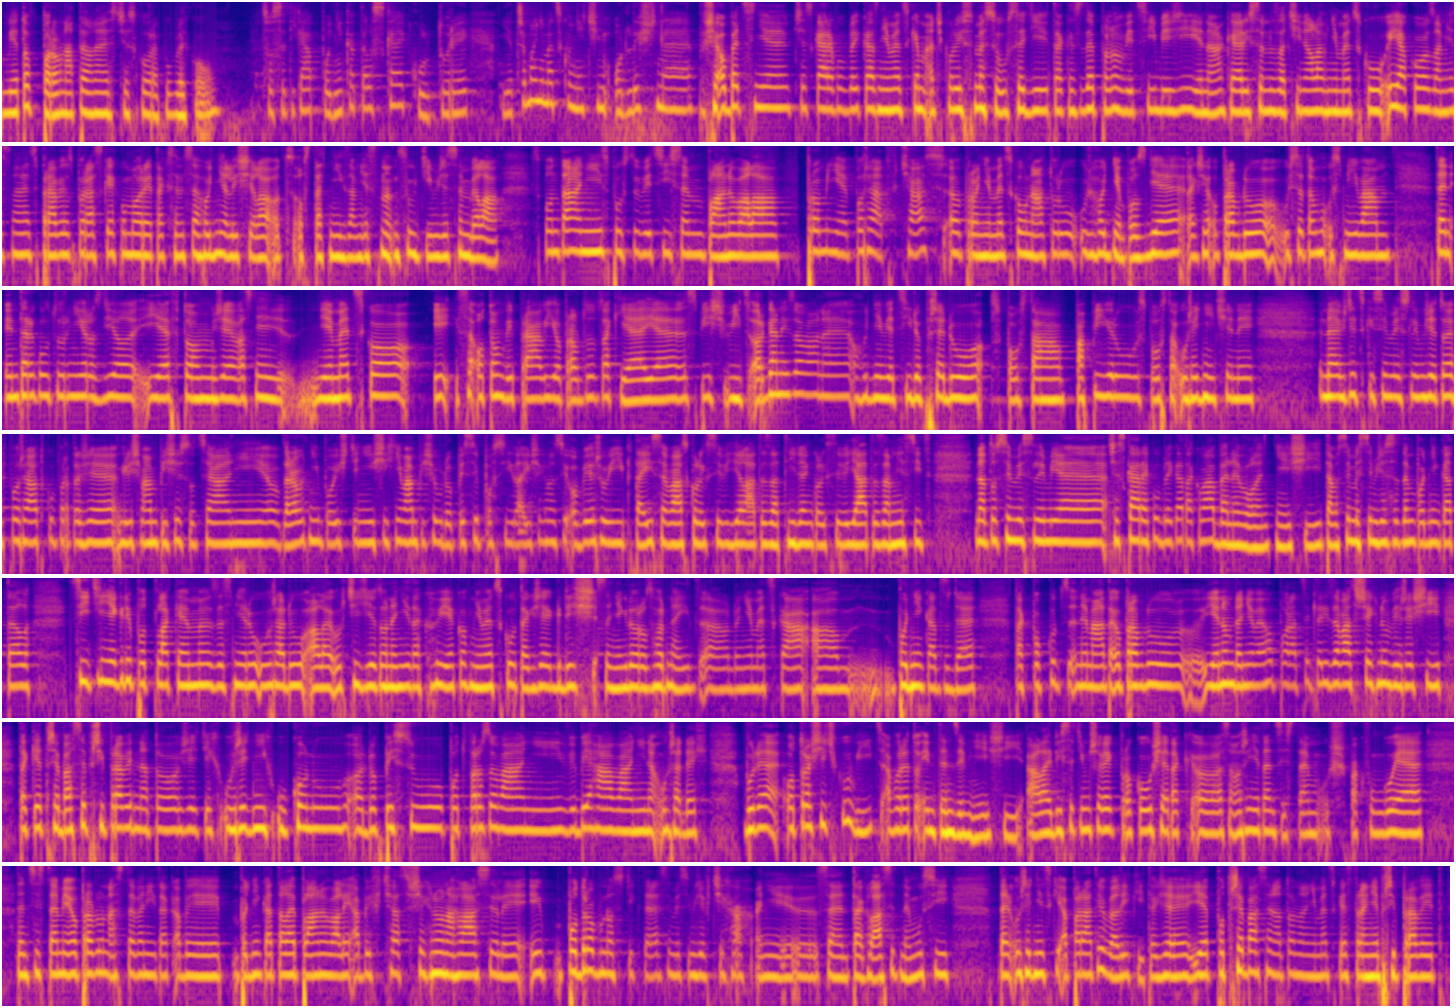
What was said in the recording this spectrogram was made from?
je to porovnatelné s Českou republikou. Co se týká podnikatelské kultury, je třeba Německo něčím odlišné? Všeobecně Česká republika s Německem, ačkoliv jsme sousedi, tak zde plno věcí běží jinak. Já když jsem začínala v Německu i jako zaměstnanec právě hospodářské komory, tak jsem se hodně lišila od ostatních zaměstnanců tím, že jsem byla spontánní, spoustu věcí jsem plánovala pro mě pořád včas, eh, pro německou náturu už hodně pozdě, takže opravdu už se tomu usmívám. Ten interkulturní rozdíl je v tom, že vlastně Německo i se o tom vypráví, opravdu to tak je, je spíš víc organizované, hodně věcí dopředu, spousta papírů, spousta úředničiny, ne vždycky si myslím, že to je v pořádku, protože když vám píše sociální zdravotní pojištění, všichni vám píšou dopisy, posílají, všechno si ověřují, ptají se vás, kolik si vyděláte za týden, kolik si vyděláte za měsíc. Na to si myslím, je Česká republika taková benevolentnější. Tam si myslím, že se ten podnikatel cítí někdy pod tlakem ze směru úřadu, ale určitě to není takový jako v Německu, takže když se někdo rozhodne jít eh, do Německa a podnikat zde, tak pokud nemáte opravdu jenom daňového poradce, který za vás všechno vyřeší, vyřeší, tak je třeba se připravit na to, že těch úředních úkonů, eh, dopisů, potvrzování, vyběhávání na úřadech bude o trošičku víc a bude to intenzivnější. Ale když se tím člověk prokouše, tak eh, samozřejmě ten systém už pak funguje. Ten systém je opravdu nastavený tak, aby podnikatelé plánovali, aby včas všechno nahlásili, i podrobnosti, které si myslím, že v Čechách ani eh, se tak hlásit nemusí. Ten úřednický aparát je veliký, takže je potřeba se na to na německé straně připravit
